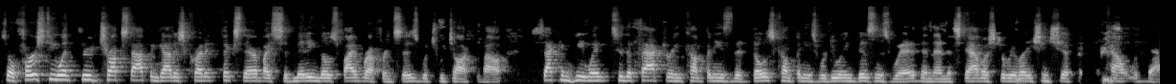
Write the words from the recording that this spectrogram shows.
So first he went through truck stop and got his credit fixed there by submitting those five references, which we talked about. Second, he went to the factoring companies that those companies were doing business with and then established a relationship account with them.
